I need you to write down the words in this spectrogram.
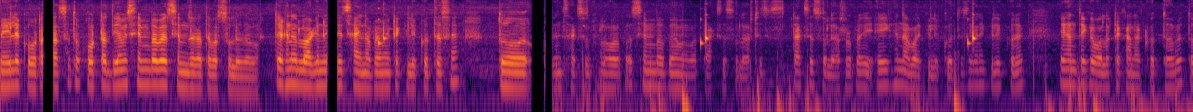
মেইলে কোড আছে, তো কোডটা দিয়ে আমি সেমভাবে সেম জায়গাতে আবার চলে যাব। তো এখানে লগ ইন সাইন আপে আমি একটা ক্লিক করতেছে। তো সাকসেসফুল হওয়ার পর সেমভাবে আমি আবার টাক্সে চলে আসতেছি। টাক্সে চলে আসার পরে এইখানে আবার ক্লিক করতেছি। এখানে ক্লিক করে এখান থেকে ওয়ালেটটা কানেক্ট করতে হবে। তো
